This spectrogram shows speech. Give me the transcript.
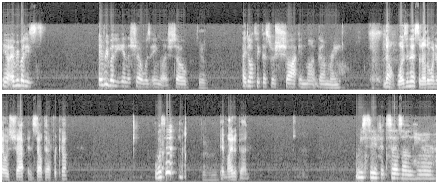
you know everybody's everybody in the show was English. So Yeah. I don't think this was shot in Montgomery. No, wasn't this another one that was shot in South Africa? Was it? I don't know. It might have been. Let me see if it says on here.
